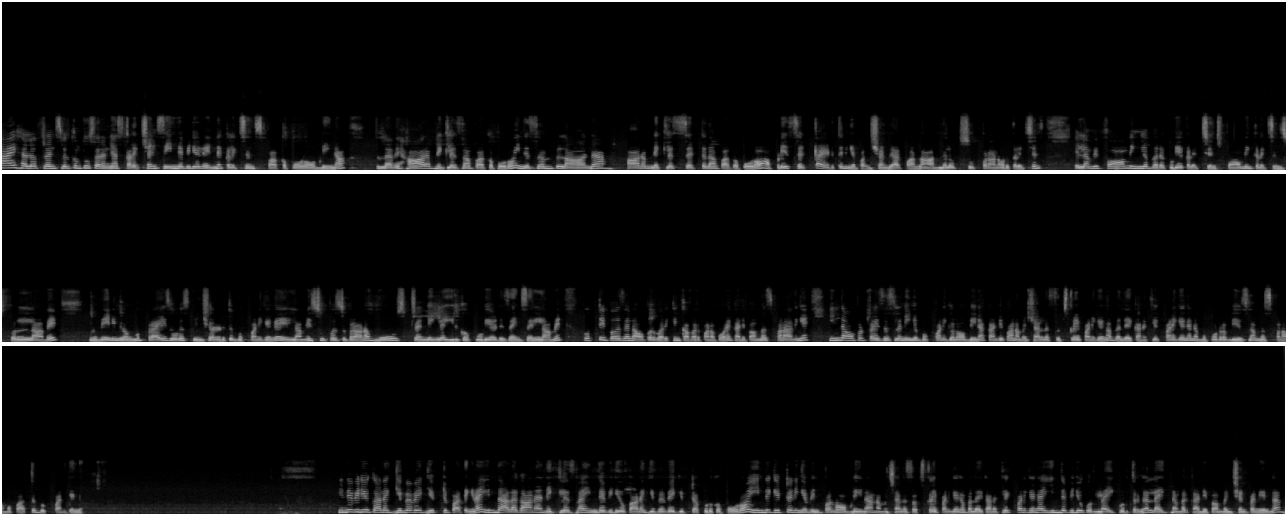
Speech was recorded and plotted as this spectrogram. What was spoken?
Hi hello friends welcome to Saranya's collections இந்த வீடியோவில் என்ன கலெக்ஷன்ஸ் பார்க்க போகிறோம் அப்படின்னா ஃபுல்லாகவே ஹாரம் நெக்லஸ் தான் பார்க்க போகிறோம் இந்த சிம்பிளான ஹாரம் நெக்லஸ் செட்டு தான் பார்க்க போகிறோம் அப்படியே செட்டாக எடுத்து நீங்கள் ஃபங்க்ஷன் வேர் பண்ணலாம். அந்தளவுக்கு சூப்பரான ஒரு கலெக்ஷன்ஸ் எல்லாமே ஃபார்மிங்கில் வரக்கூடிய கலெக்ஷன்ஸ் ஃபார்மிங் கலெக்ஷன்ஸ் ஃபுல்லாகவே வேணுங்கிறவங்க ப்ரைஸோட ஸ்க்ரீன்ஷாட் எடுத்து புக் பண்ணிக்கோங்க. எல்லாமே சூப்பர் சூப்பரான மோஸ்ட் ட்ரெண்டிங்கில் இருக்கக்கூடிய டிசைன்ஸ் எல்லாமே ஃபிஃப்டி பர்சன்ட் ஆஃபர் வரைக்கும் கவர் பண்ண போகிறேன் கண்டிப்பாக மிஸ் பண்ணாதீங்க. இந்த ஆஃபர் ப்ரைஸஸில் நீங்கள் புக் பண்ணிக்கணும் அப்படின்னா கண்டிப்பாக நம்ம சேனலை சப்ஸ்கிரைப் பண்ணிக்கோங்க. பெல் ஐக்கானை கிளிக் பண்ணிக்கோங்க. நம்ம போடுற வீடியோஸ்லாம் மிஸ் பண்ணாமல் பார்த்து புக் பண்ணிக்கோங்க. இந்த வீடியோக்கான கிவ் அவே கிஃப்ட் பார்த்தீங்கன்னா இந்த அழகான நெக்லஸ் தான் இந்த வீடியோக்கான கிவ் அவே கிஃப்டாக கொடுக்க போகிறோம் இந்த கிஃப்ட் நீங்கள் வின் பண்ணோம் அப்படின்னா நம்ம சேனலை சப்ஸ்கிரைப் பண்ணிக்கோங்க பெல்லைக்கான கிளிக் பண்ணிக்கோங்க. இந்த வீடியோக்கு ஒரு லைக் கொடுத்துருங்க. லைக் நம்பர் கண்டிப்பாக மென்ஷன் பண்ணிருங்க.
